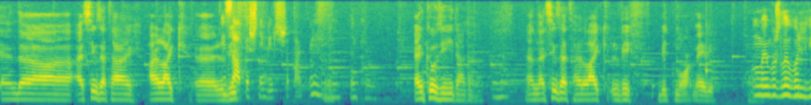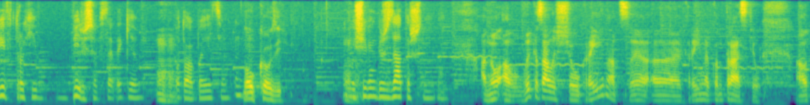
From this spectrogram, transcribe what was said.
And uh, I think that I, I like uh, Lviv. І затишні більше, так. And cozy. da, da. And I think that I like Lviv a bit more, maybe. Ми, можливо, Львів трохи більше все-таки подобається, More cozy. тому що він більш затишний. Да. А ну а ви казали, що Україна це е, країна контрастів. А от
